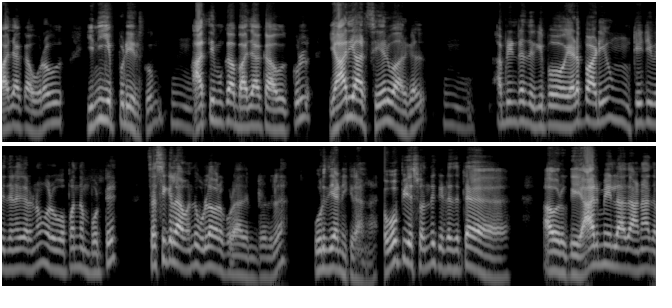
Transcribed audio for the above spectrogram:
பாஜக உறவு இனி எப்படி இருக்கும்? அதிமுக பாஜகவுக்குள் யார் யார் சேருவார்கள்? அப்படின்றது இருக்கு. இப்போ எடப்பாடியும் டிடிவி தினகரனும் ஒரு ஒப்பந்தம் போட்டு சசிகலா வந்து உள்ளே வரக்கூடாதுன்றதுல உறுதியாக நிற்கிறாங்க ஓபிஎஸ் வந்து கிட்டத்தட்ட அவருக்கு யாருமே இல்லாத அனாதை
